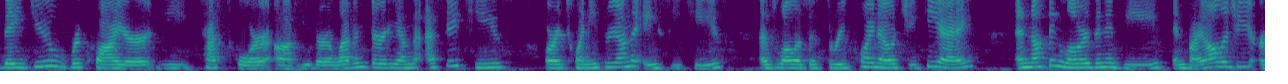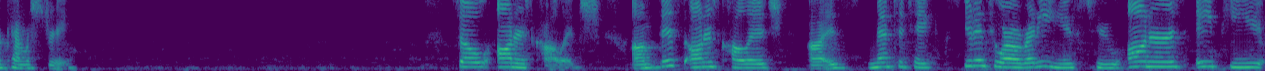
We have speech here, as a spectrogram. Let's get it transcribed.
they do require the test score of either 1130 on the SATs or a 23 on the ACTs, as well as a 3.0 GPA, and nothing lower than a B in biology or chemistry. So Honors College. Um, this Honors College uh, is meant to take students who are already used to honors, AP,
